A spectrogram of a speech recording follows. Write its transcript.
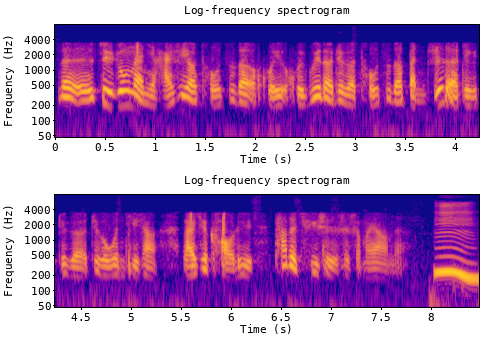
那最终呢，你还是要投资的回回归到这个投资的本质的这个这个这个问题上来去考虑它的趋势是什么样的。嗯，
